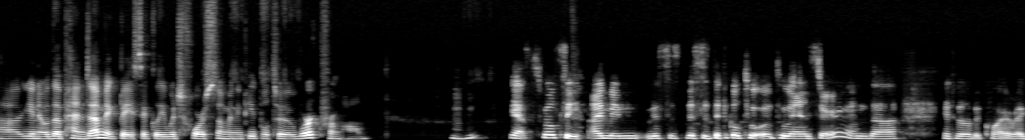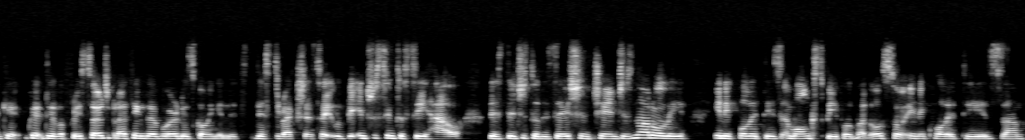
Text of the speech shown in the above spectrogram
uh, you know, the pandemic, basically, which forced so many people to work from home. Mm-hmm. Yes, we'll see. I mean, this is this is difficult to to answer, and uh, it will require a great deal of research. But I think the world is going in this direction. So it would be interesting to see how this digitalization changes not only inequalities amongst people, but also inequalities um,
